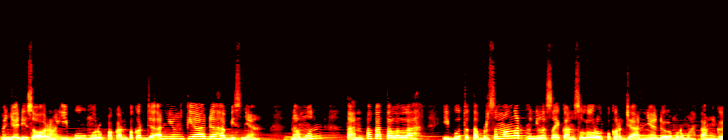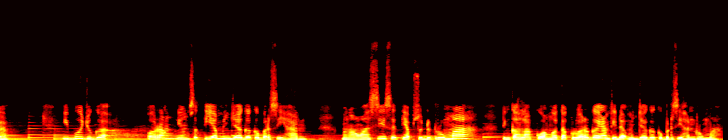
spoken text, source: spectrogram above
Menjadi seorang ibu merupakan pekerjaan yang tiada habisnya. Namun, tanpa kata lelah, ibu tetap bersemangat menyelesaikan seluruh pekerjaannya dalam rumah tangga. Ibu juga orang yang setia menjaga kebersihan, mengawasi setiap sudut rumah, tingkah laku anggota keluarga yang tidak menjaga kebersihan rumah.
